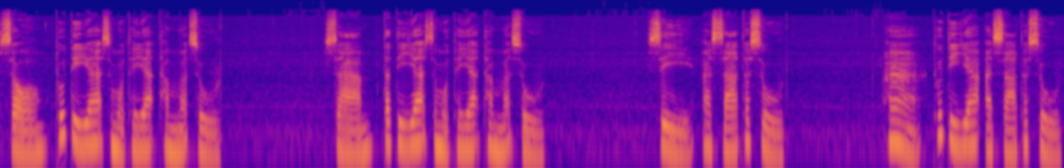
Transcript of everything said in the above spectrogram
2. ทุติยสมุทยธรรมสูตร 3. ตติยสมุทยธรรมสูตร 4. อาสาทสูตร 5. ทุติยอาสาทสูตร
